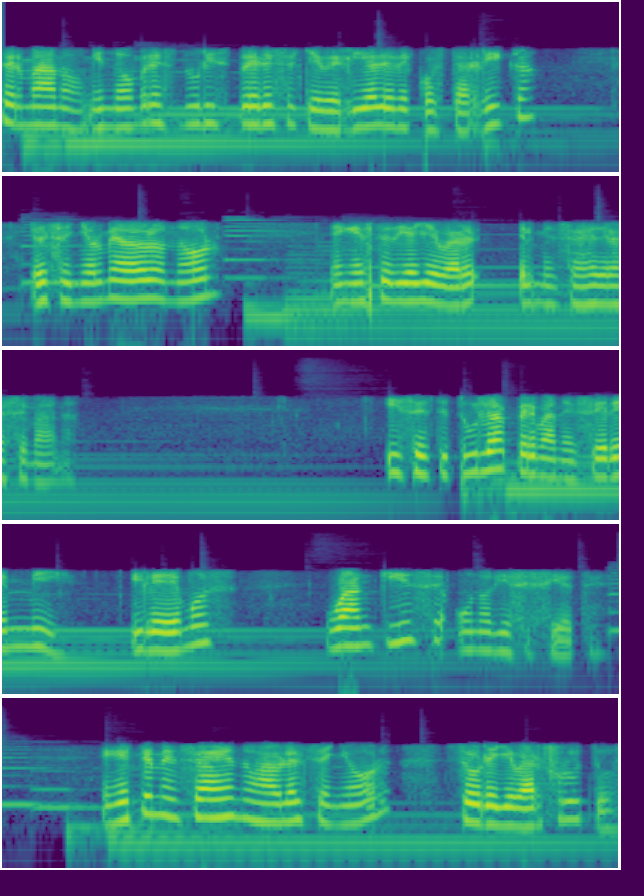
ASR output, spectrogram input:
hermanos, mi nombre es Nuris Pérez Echeverría desde Costa Rica. El Señor me ha dado el honor en este día llevar el mensaje de la semana. Y se titula Permanecer en mí. Y leemos Juan 15, 1, 17. En este mensaje nos habla el Señor sobre llevar frutos.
